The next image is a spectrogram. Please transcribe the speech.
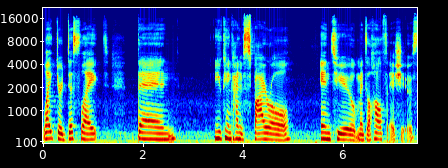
liked or disliked, then you can kind of spiral into mental health issues.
